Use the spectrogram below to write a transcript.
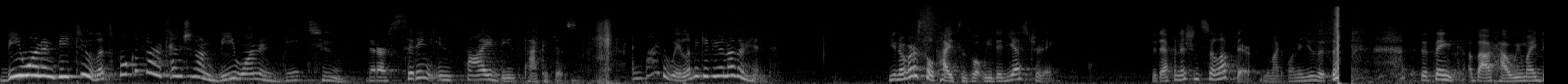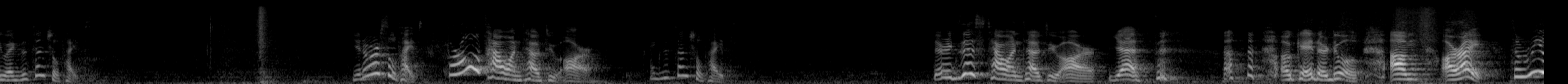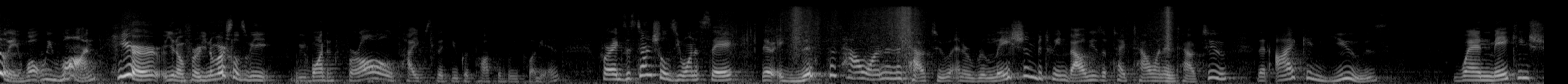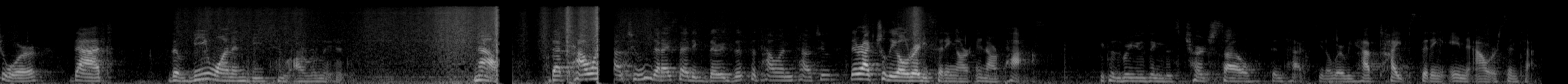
V1 and V2. Let's focus our attention on V1 and V2 that are sitting inside these packages. And by the way, let me give you another hint. Universal types is what we did yesterday. The definition's still up there. You might want to use it to think about how we might do existential types. Universal types. For all tau 1, tau 2 are existential types. There exists tau 1, tau 2 are. Yes. okay, they're duals. Um, all right. So really, what we want here, you know, for universals, we, we wanted for all types that you could possibly plug in. For existentials, you want to say there exists a tau 1 and a tau 2 and a relation between values of type tau 1 and tau 2 that I can use when making sure that the V1 and V2 are related. Now, that tau 1 2 that I said there exists a tau 1 and tau 2, they're actually already sitting our, in our packs because we're using this church style syntax, you know, where we have types sitting in our syntax.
